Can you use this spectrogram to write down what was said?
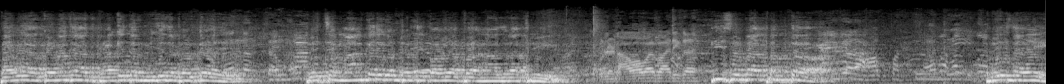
पाहूया कोणाचा आज भाग्य तर विजेता ठरतोय. फ्रीजचा मानकरी कोण ठरते पाहूया आपण आज रात्री. बारीक आहे. तीस रुपयात फक्त. फ्रीज आहे.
